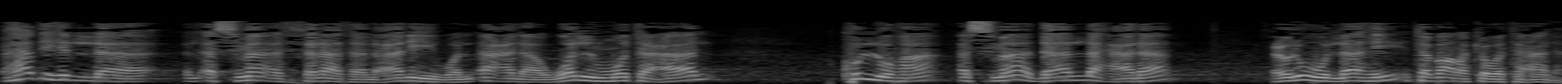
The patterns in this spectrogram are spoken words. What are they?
هذه الأسماء الثلاثة العلي والأعلى والمتعال كلها أسماء دالة على علو الله تبارك وتعالى.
